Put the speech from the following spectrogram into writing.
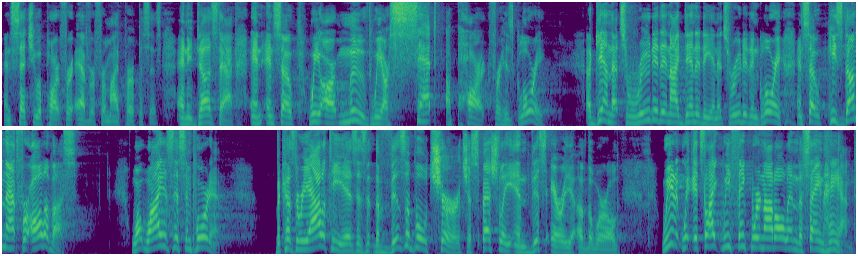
and set you apart forever for my purposes. And he does that. And, and so we are moved, we are set apart for his glory. Again, that's rooted in identity and it's rooted in glory. And so he's done that for all of us. Why is this important? Because the reality is, is that the visible church, especially in this area of the world, we, it's like we think we're not all in the same hand.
